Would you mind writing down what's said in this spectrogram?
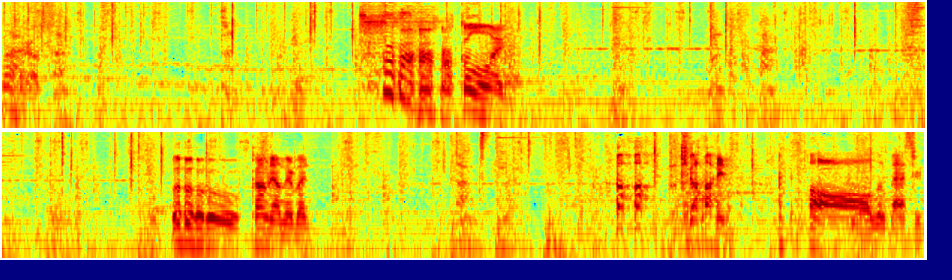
Mother of... Go away. Calm down there, bud. Oh, little bastard.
